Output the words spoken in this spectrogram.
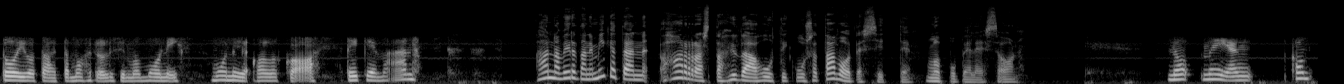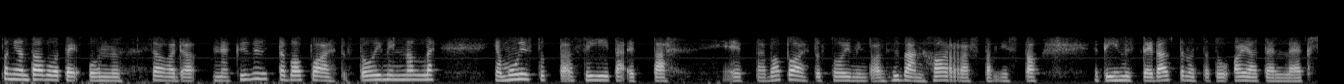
toivotaan, että mahdollisimman moni, moni alkaa tekemään. Hanna Virtanen, mikä tämän Harrasta hyvää huhtikuussa tavoite sitten loppupeleissä on? No meidän kampanjan tavoite on saada näkyvyyttä vapaaehtoistoiminnalle ja muistuttaa siitä, että, että vapaaehtoistoiminta on hyvän harrastamista. Että ihmiset ei välttämättä tule ajatelleeksi,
